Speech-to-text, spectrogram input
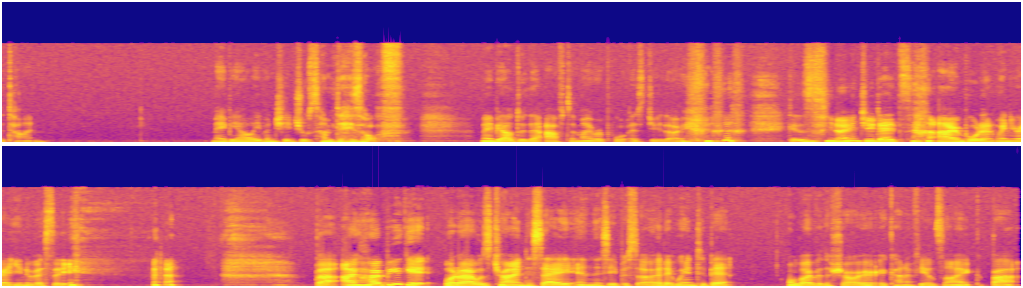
the time. Maybe I'll even schedule some days off. Maybe I'll do that after my report is due though. Because, you know, due dates are important when you're at university. but I hope you get what I was trying to say in this episode. It went a bit all over the show, it kind of feels like. But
